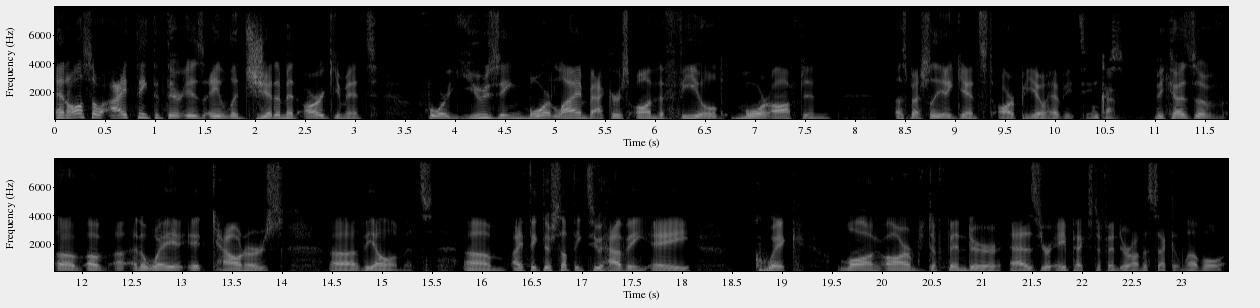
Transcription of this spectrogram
and also I think that there is a legitimate argument for using more linebackers on the field more often, especially against RPO heavy teams, Okay. because of of, of uh, the way it counters uh, the elements. Um, I think there's something to having a quick, long-armed defender as your apex defender on the second level,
